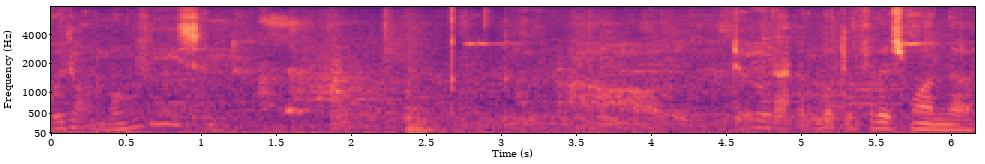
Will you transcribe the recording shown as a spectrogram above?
we got movies and. Oh, dude, I've been looking for this one. The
